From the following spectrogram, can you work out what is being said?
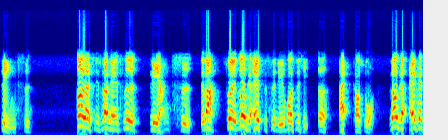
零次。二的几次方等于四？两次，对吧？所以 log x 是零或是几？二。来告诉我 log x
